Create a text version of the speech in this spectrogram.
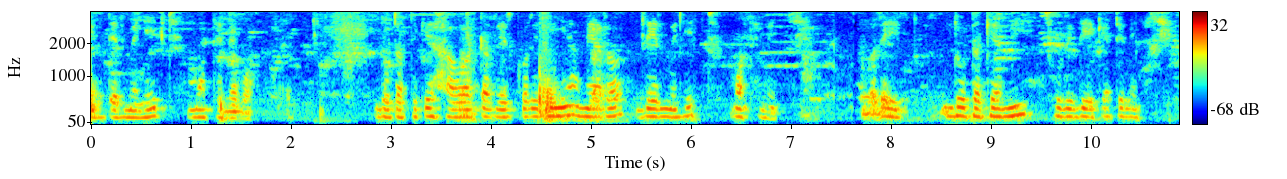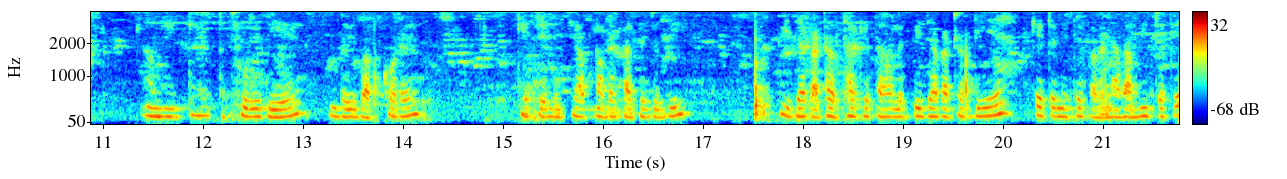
এক দেড় মিনিট মথে নেব। ডোটা থেকে হাওয়াটা বের করে নিয়ে আমি আরও দেড় মিনিট মথে নিচ্ছি। এবার এই ডোটাকে আমি ছুরি দিয়ে কেটে নিচ্ছি। আমি এটা একটা ছুরি দিয়ে দুই ভাগ করে কেটে নিচ্ছি আপনাদের কাছে যদি পিজা কাটার থাকে তাহলে পিজা কাটার দিয়ে কেটে নিতে পারেন। আর আমি এটাকে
